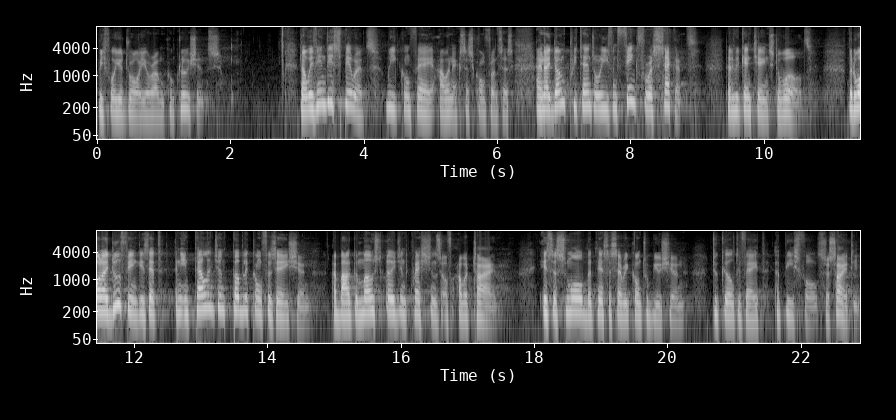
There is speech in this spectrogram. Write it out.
before you draw your own conclusions. Now, within this spirit, we convey our Nexus conferences. And I don't pretend or even think for a second that we can change the world. But what I do think is that an intelligent public conversation about the most urgent questions of our time is a small but necessary contribution to cultivate a peaceful society.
